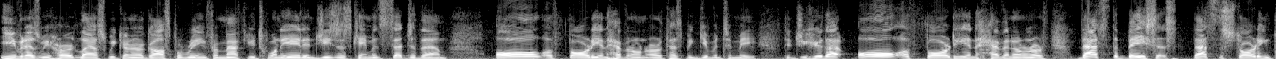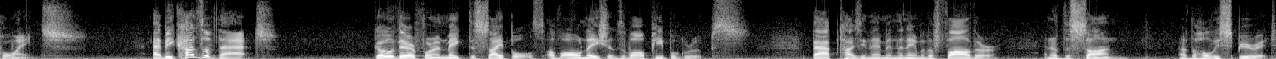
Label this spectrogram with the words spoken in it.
Even as we heard last week in our gospel reading from Matthew 28, and Jesus came and said to them, All authority in heaven and on earth has been given to me. Did you hear that? All authority in heaven and on earth. That's the basis, that's the starting point. And because of that, go therefore and make disciples of all nations, of all people groups, baptizing them in the name of the Father and of the Son and of the Holy Spirit,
